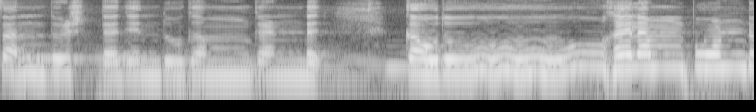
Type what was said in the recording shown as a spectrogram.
സന്തുഷ്ടജന്തുകം കണ്ട് കൗതൂഹലം പൂണ്ടു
